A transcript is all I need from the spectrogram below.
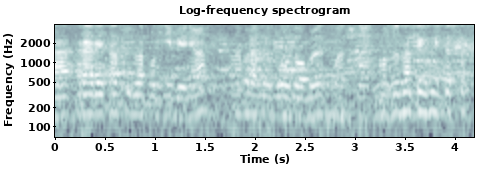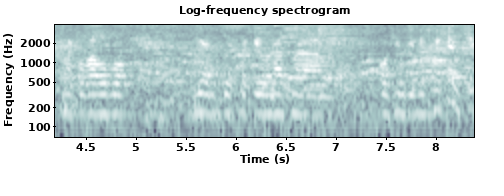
A rarytasy dla podniebienia. Naprawdę było dobre, smaczne. Może dlatego mi też tak smakowało, bo jem coś takiego raz na 8-9 miesięcy.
